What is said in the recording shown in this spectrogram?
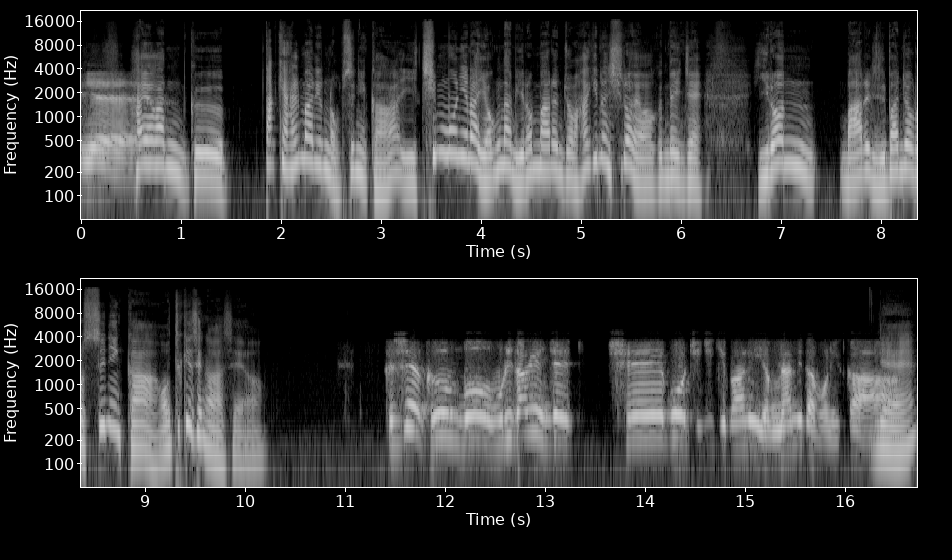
예. 하여간 그 딱히 할 말은 없으니까 이 친문이나 영남 이런 말은 좀 하기는 싫어요. 근데 이제 이런 말을 일반적으로 쓰니까 어떻게 생각하세요? 글쎄요, 그 뭐 우리 당의 이제 최고 지지 기반이 영남이다 보니까 네.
